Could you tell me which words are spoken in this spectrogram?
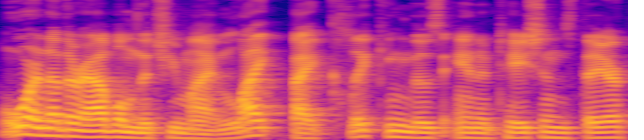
or another album that you might like by clicking those annotations there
